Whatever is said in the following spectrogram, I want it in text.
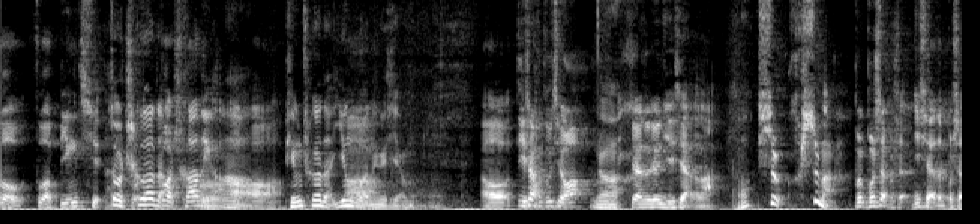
做做兵器、做车的。做车那个哦啊哦，，评车的英国那个节目。然后地上足球，啊，地上足球你写的吧？哦，是是吗？不不是不是，你写的不是，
